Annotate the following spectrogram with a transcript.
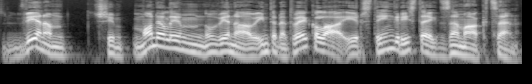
vienam šim modelim nu, vienā internetu veikalā ir stingri izteikti zemāka cena.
